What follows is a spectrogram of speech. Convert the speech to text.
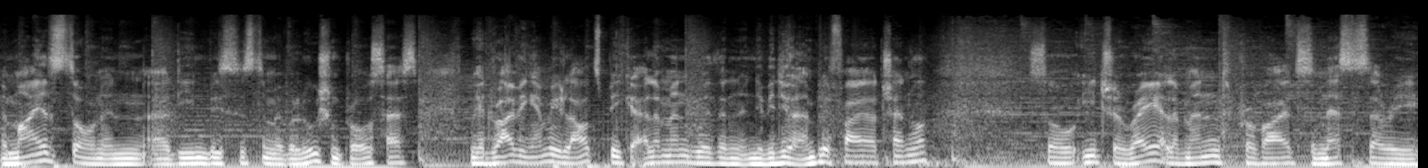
a milestone in uh, d&b system evolution process. We are driving every loudspeaker element with an individual amplifier channel. So each array element provides the necessary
